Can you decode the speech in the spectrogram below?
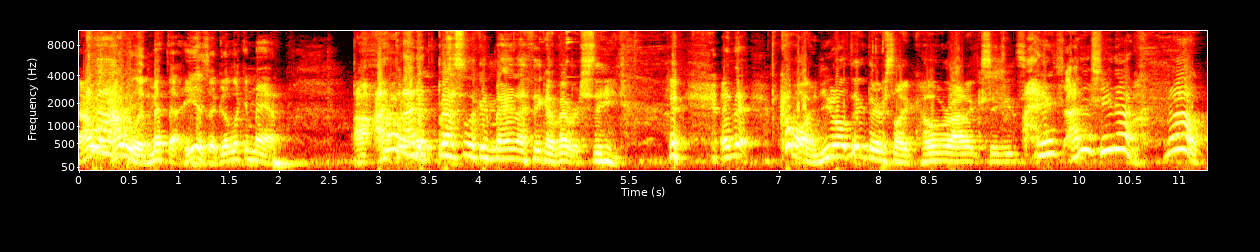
I will, I will admit that he is a good-looking man. Uh, I, but Probably I the best looking man I think I've ever seen. and then, come on, you don't think there's like homoerotic scenes? I didn't. I didn't see that. No.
